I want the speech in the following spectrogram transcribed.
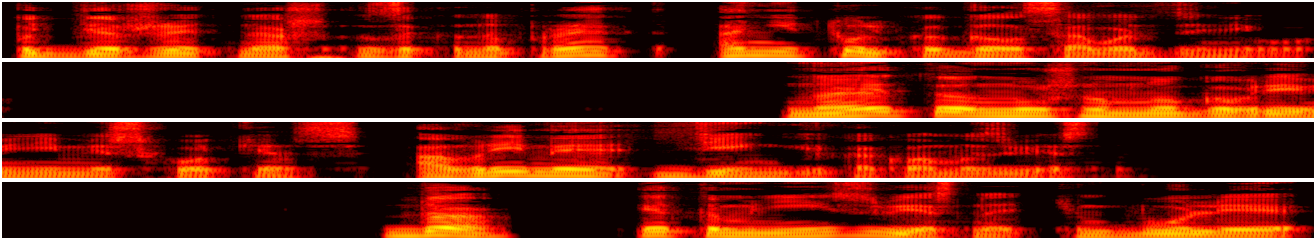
поддержать наш законопроект, а не только голосовать за него. На это нужно много времени, мисс Хокинс, а время – деньги, как вам известно. Да, это мне известно, тем более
